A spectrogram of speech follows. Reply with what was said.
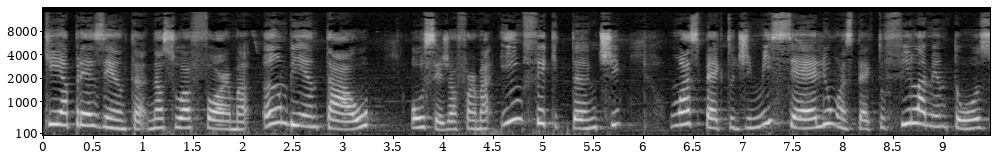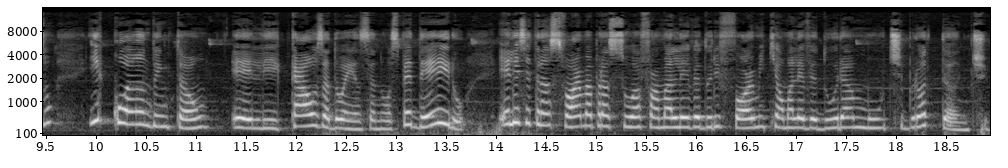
que apresenta na sua forma ambiental, ou seja, a forma infectante, um aspecto de micélio, um aspecto filamentoso, e quando então ele causa doença no hospedeiro, ele se transforma para sua forma leveduriforme, que é uma levedura multibrotante.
